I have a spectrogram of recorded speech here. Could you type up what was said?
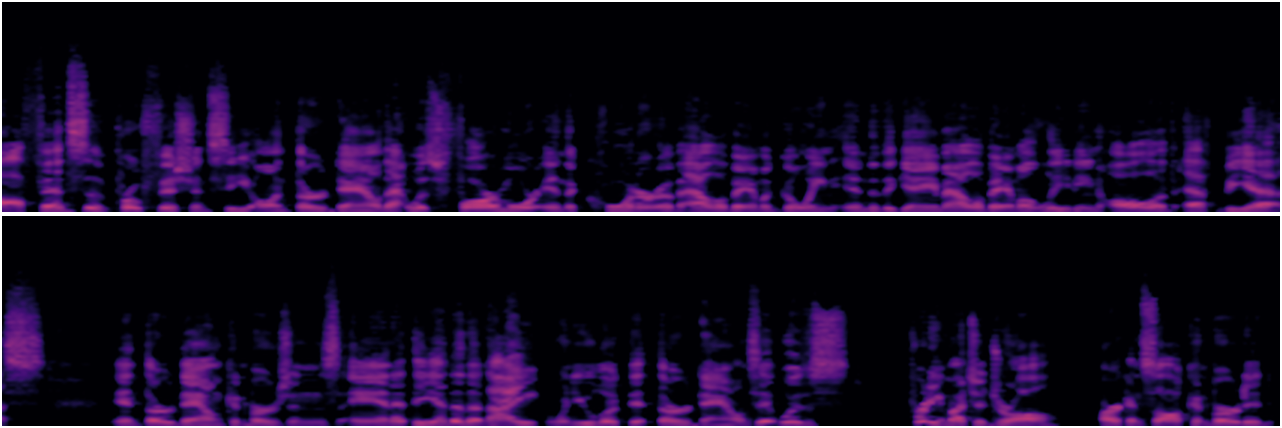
offensive proficiency on third down. That was far more in the corner of Alabama going into the game. Alabama leading all of FBS in third down conversions. And at the end of the night, when you looked at third downs, it was pretty much a draw. Arkansas converted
